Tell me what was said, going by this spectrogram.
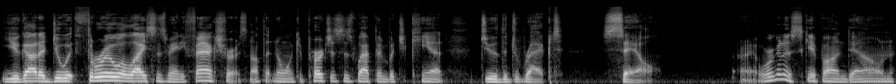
you got to do it through a licensed manufacturer. It's not that no one can purchase his weapon, but you can't do the direct sale. All right, we're going to skip on down.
